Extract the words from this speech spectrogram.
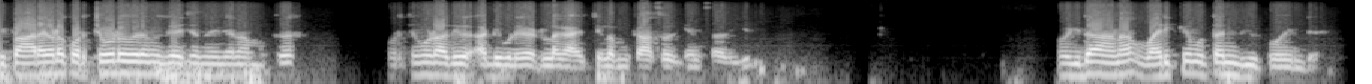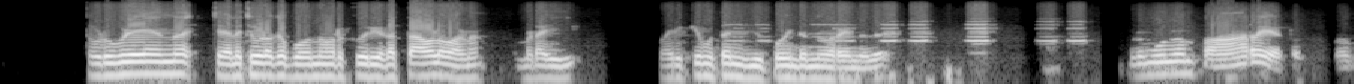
ഈ പാറയുടെ കുറച്ചുകൂടെ ദൂരം വിചാരിച്ചു കഴിഞ്ഞാൽ നമുക്ക് കുറച്ചും കൂടെ അടി അടിപൊളിയായിട്ടുള്ള കാഴ്ചകൾ നമുക്ക് ആസ്വദിക്കാൻ സാധിക്കും. അപ്പോൾ ഇതാണ് വരിക്കമുത്തൻ വ്യൂ പോയിന്റ് തൊടുപുഴയിൽ നിന്ന് ചേലച്ചൂടൊക്കെ പോകുന്നവർക്ക് ഒരു ഇടത്താവളമാണ് നമ്മുടെ ഈ വരിക്കമുത്തൻ വ്യൂ പോയിന്റ് എന്ന് പറയുന്നത് ഇവിടെ മുഴുവൻ പാറ കേട്ടോ. അപ്പം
